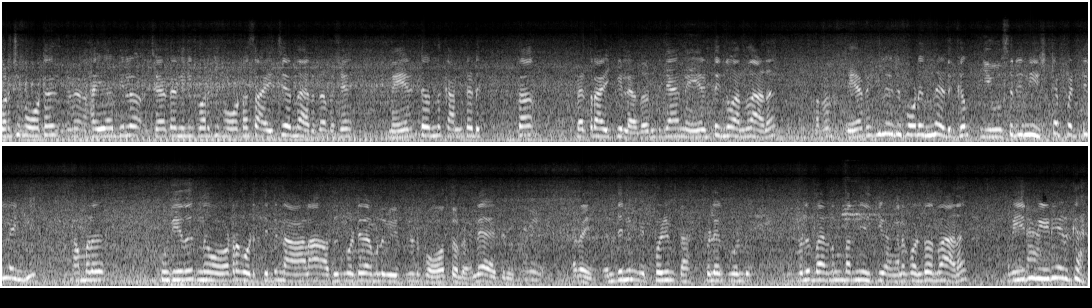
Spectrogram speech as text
കുറച്ച് ഫോട്ടോ ഹൈബിലോ ചേട്ടൻ എനിക്ക് കുറച്ച് ഫോട്ടോസ് അയച്ചു തന്നായിരുന്നു. പക്ഷേ നേരിട്ട് ഒന്ന് കണ്ടെടുത്ത ബെറ്റർ ആയിരിക്കില്ല. അതുകൊണ്ട് ഞാൻ നേരിട്ട് ഇങ്ങ് വന്നതാണ്. അപ്പം ഏതെങ്കിലും ഒരു ഫോൺ ഇന്ന് എടുക്കും. യൂസറിന് ഇഷ്ടപ്പെട്ടില്ലെങ്കിൽ നമ്മൾ പുതിയത് ഇന്ന് ഓർഡർ കൊടുത്തിട്ട് നാളെ അതും കൊണ്ട് നമ്മൾ വീട്ടിലോട്ട് പോകത്തുള്ളൂ. അല്ലേ ഗായത്രി അതെ. എന്തിനും എപ്പോഴും പിള്ളേർ കൊണ്ട് ഇവിടെ വരണം പറഞ്ഞിരിക്കും. അങ്ങനെ കൊണ്ടുവന്നതാണ്. അപ്പോൾ ഈ ഒരു വീഡിയോ എടുക്കാൻ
